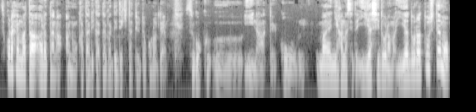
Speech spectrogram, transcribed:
そこら辺また新たな、あの、語り方が出てきたというところで、すごく、いいなって、こう、前に話してた癒しドラマ、癒ドラとしても、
